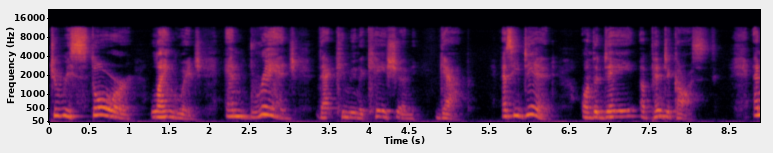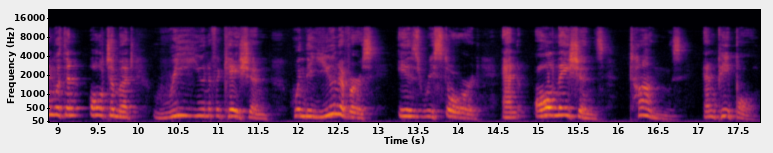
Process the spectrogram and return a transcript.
to restore language and bridge that communication gap, as he did on the day of Pentecost, and with an ultimate reunification when the universe is restored and all nations, tongues, and people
